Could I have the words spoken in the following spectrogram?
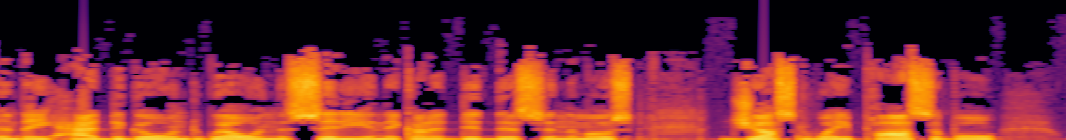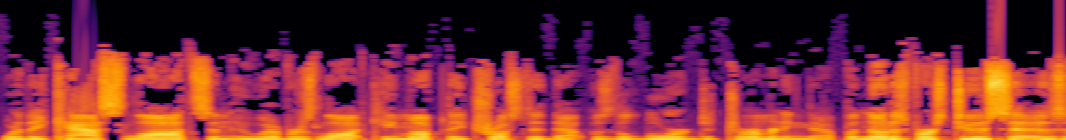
and they had to go and dwell in the city. And they kind of did this in the most just way possible, where they cast lots, and whoever's lot came up, they trusted that was the Lord determining that. But notice verse 2 says,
